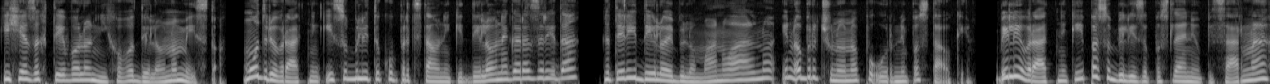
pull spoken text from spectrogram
ki jih je zahtevalo njihovo delovno mesto. Modri ovratniki so bili tako predstavniki delovnega razreda, katerih delo je bilo manualno in obračunano po urni postavki. Beli vratniki pa so bili zaposleni v pisarnah,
